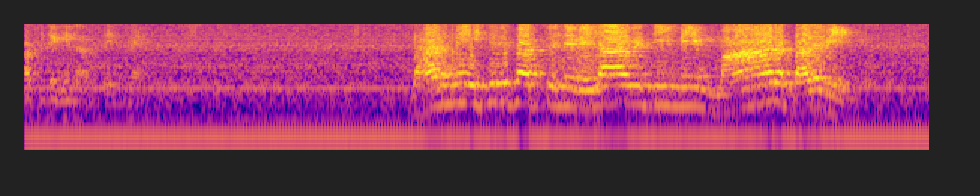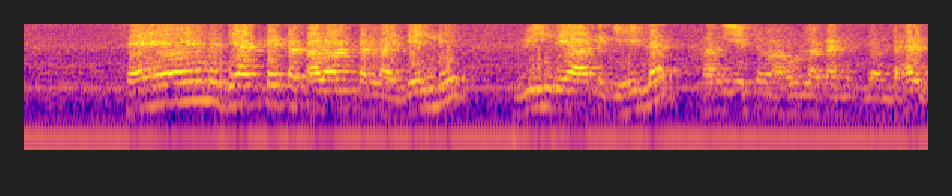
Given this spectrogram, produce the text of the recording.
අපිට ගෙනත් දෙන්නේ ධර්මයේ ඉදිරිපත් වෙන වෙලාවේදී මේ මාර බලවේග සෑම දෙයක් එක කලවම් කරලා දෙන්නේ වීරයාට ගිහිල්ලා හරියටම අහුල්ලා ගන්න පුළුවන් ධර්ම.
